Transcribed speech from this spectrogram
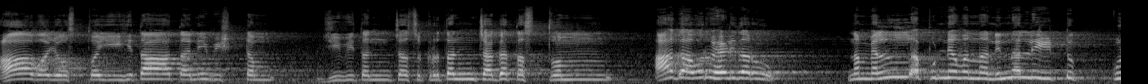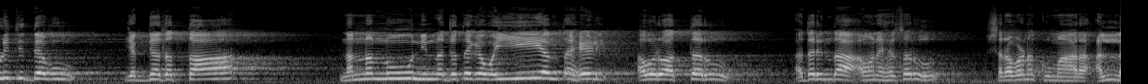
ಆವಯೋಸ್ತ್ವಯಿ ಹಿತಾತ ನಿವಿಷ್ಟಂ ಜೀವಿತಂಚ ಸುಕೃತಂಚ ಗತಸ್ತ್ವಂ. ಆಗ ಅವರು ಹೇಳಿದರು, ನಮ್ಮೆಲ್ಲ ಪುಣ್ಯವನ್ನು ನಿನ್ನಲ್ಲಿ ಇಟ್ಟು ಕುಳಿತಿದ್ದೆವು. ಯಜ್ಞದತ್ತ, ನನ್ನನ್ನೂ ನಿನ್ನ ಜೊತೆಗೆ ಒಯ್ಯಿ ಅಂತ ಹೇಳಿ ಅವರು ಅತ್ತರು. ಅದರಿಂದ ಅವನ ಹೆಸರು ಶ್ರವಣಕುಮಾರ ಅಲ್ಲ,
